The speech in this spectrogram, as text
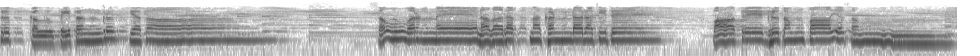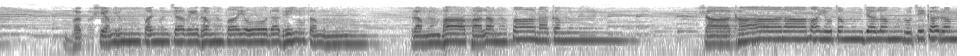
हृत्कल्पितम् गृह्यता। सौवर्णे नवरत्नखण्डरचिते पात्रे घृतम् पायसम्। भक्ष्यम् पञ्चविधम् पयोदधियुतम्। रम्भाफलम् पानकम् शाखानामयुतम् जलम् रुचिकरम्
